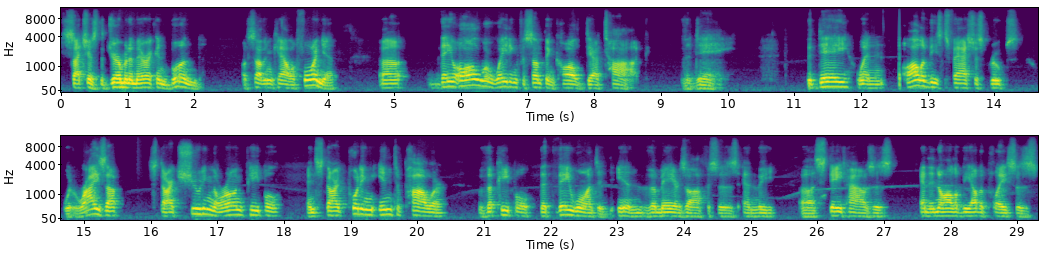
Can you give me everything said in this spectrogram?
such as the German American Bund of Southern California, uh, they all were waiting for something called Der Tag, the day. The day when all of these fascist groups would rise up start shooting the wrong people and start putting into power the people that they wanted in the mayor's offices and the uh, state houses and in all of the other places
